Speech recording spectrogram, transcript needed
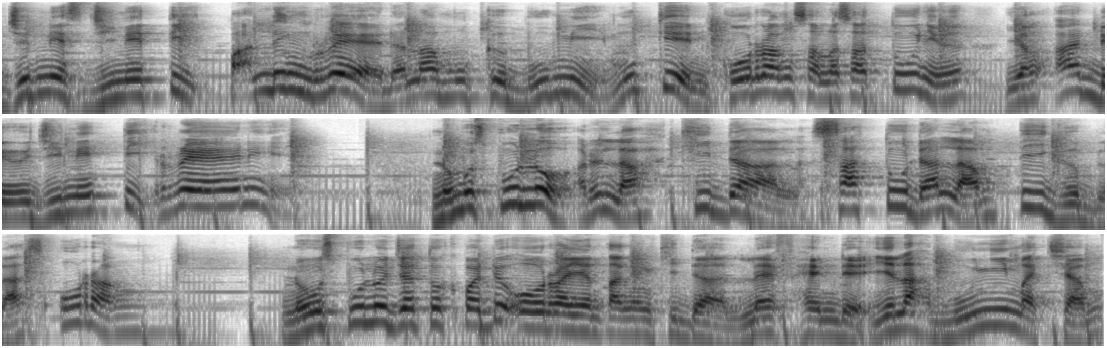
jenis genetik paling rare dalam muka bumi. Mungkin korang salah satunya yang ada genetik rare ni. Nombor 10 adalah kidal, satu dalam 13 orang. Nombor 10 jatuh kepada orang yang tangan kidal, left-handed. Yelah bunyi macam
